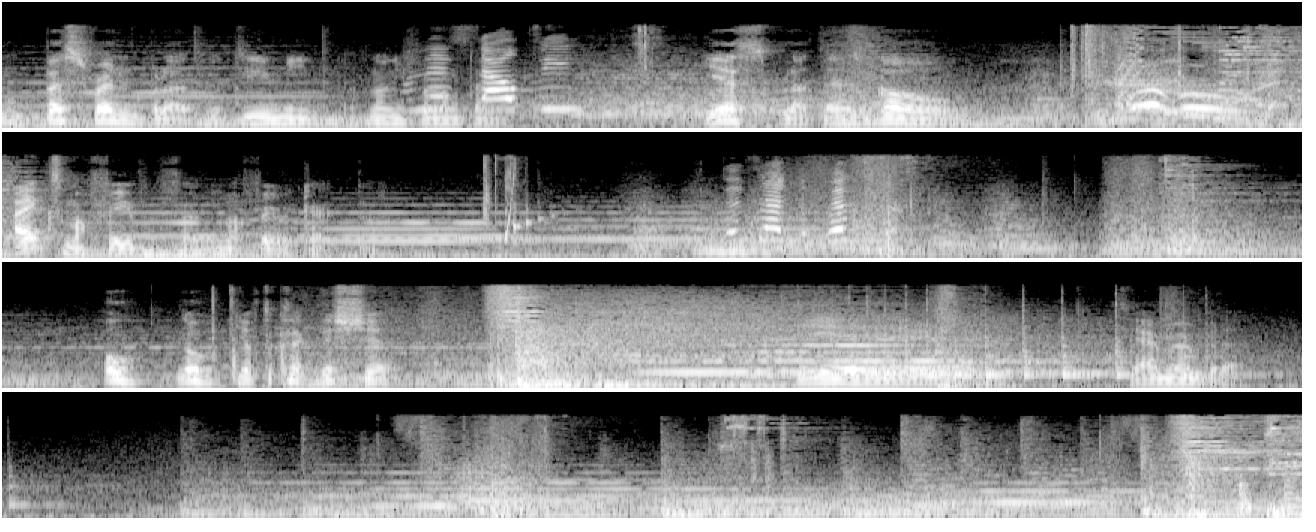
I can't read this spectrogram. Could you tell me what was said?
My best friend, blood. What do you mean? I've known you for a long time. Yes, blood. Let's go. Ike's my favorite family. My favorite character. Let's take a picture. Oh no, you have to collect this shit. Yeah. See, I remember that. Man,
